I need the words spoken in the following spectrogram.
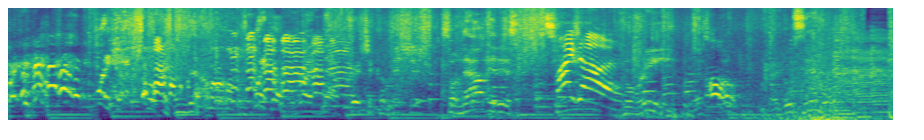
wake up. Wake up right now. Wake up right now, Christian Commission. So now it is My turn. green. Let's go. There goes Sandra.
